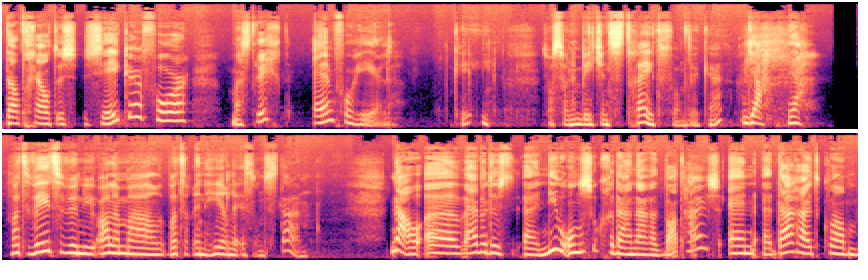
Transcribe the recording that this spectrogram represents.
dat geldt dus zeker voor Maastricht en voor Heerlen. Oké, het was wel een beetje een strijd, vond ik. Hè? Ja, ja. Wat weten we nu allemaal wat er in Heerlen is ontstaan? Nou, uh, we hebben dus uh, nieuw onderzoek gedaan naar het badhuis. En uh, daaruit kwam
